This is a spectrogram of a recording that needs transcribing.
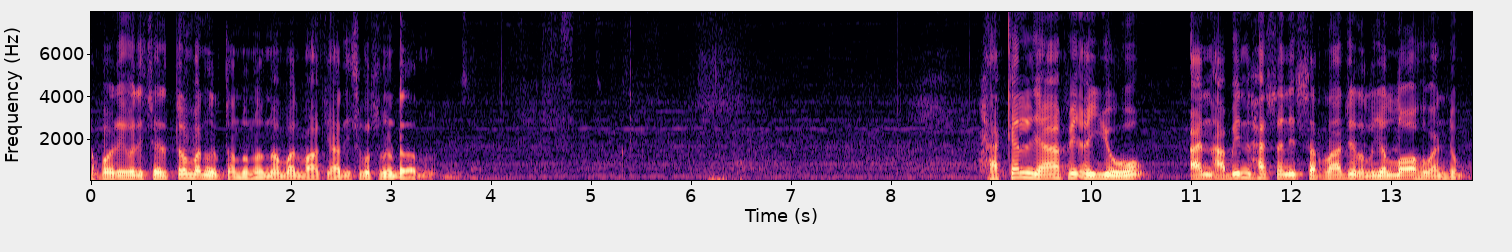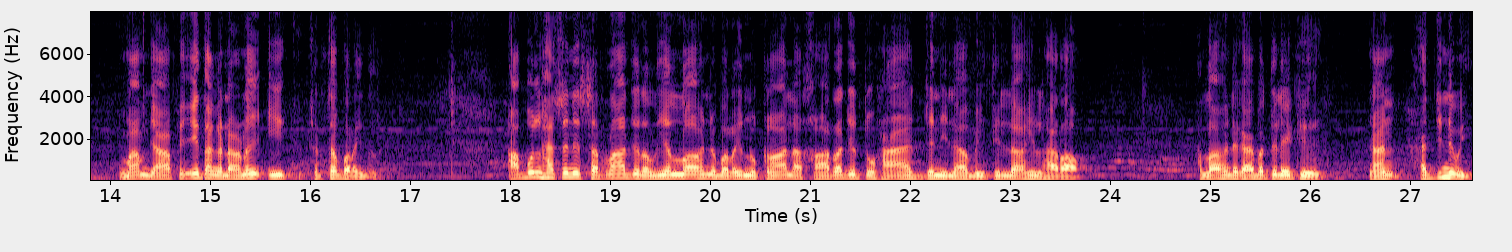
അപ്പോൾ ഒരു ഒരു ചരിത്രം പറഞ്ഞു നിർത്താൻ തോന്നുന്നു. എന്നാൽ ബാ- ബാക്കി ഹദീസ് കുറച്ച് നീണ്ടതാണ്. ഹക്കൽ ജാഫി അയ്യു അൻ അബിൻ ഹസൻ സറാജ് റളിയല്ലാഹു അൻഹു. ഇമാം ജാഫി തങ്ങളാണ് ഈ ചരിത്രം പറയുന്നത്. അബുൽ ഹസൻ സറാജ് റലിയല്ലാഹുന്ന് പറയുന്നു കാല ഖറജത്തു ഹാജൻ ഇലാ ബൈത്തില്ലാഹിൽ ഹറാം. അള്ളാഹുവിന്റെ കാബത്തിലേക്ക് ഞാൻ ഹജ്ജിന് പോയി.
